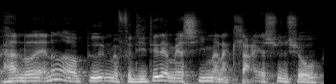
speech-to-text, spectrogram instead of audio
har noget andet at byde ind med, fordi det der med at sige, at man er klar, jeg synes jo,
